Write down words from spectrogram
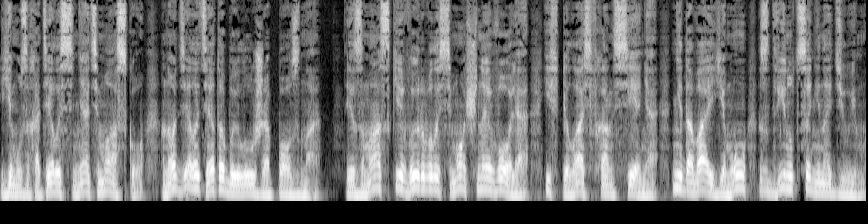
Ему захотелось снять маску, но делать это было уже поздно. Из маски вырвалась мощная воля и впилась в хан Сеня, не давая ему сдвинуться ни на дюйм.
